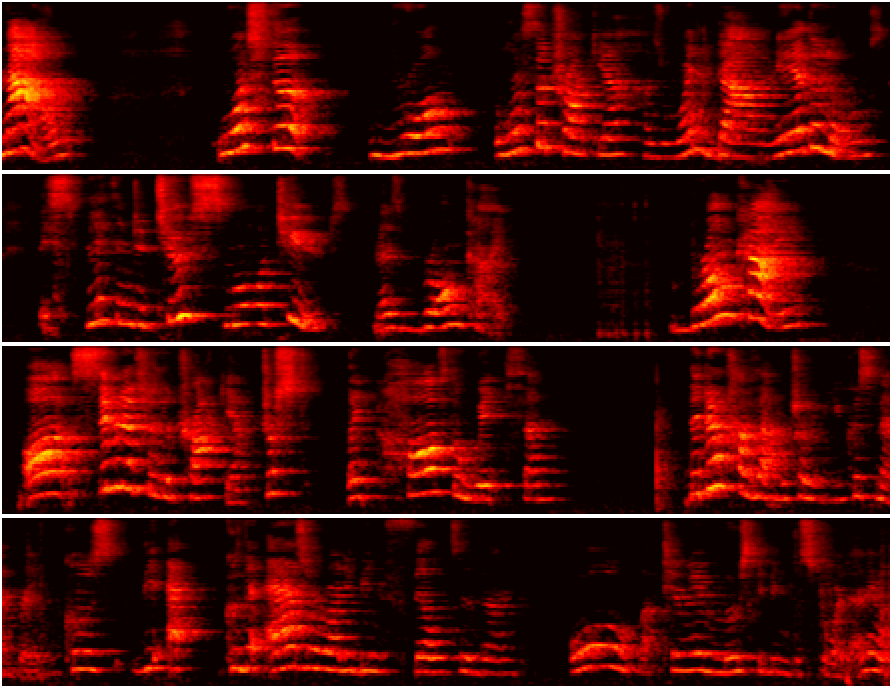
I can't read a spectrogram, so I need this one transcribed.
Now, once the wrong, once the trachea has went down near the lungs, they split into two small tubes as bronchi. Bronchi are similar to the trachea, just like half the width and they don't have that much of a mucous membrane because the because the air's already been filtered and all bacteria mostly been destroyed anyway.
